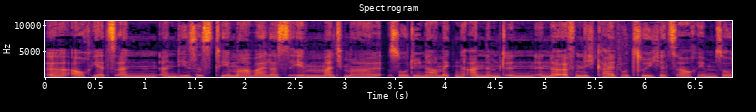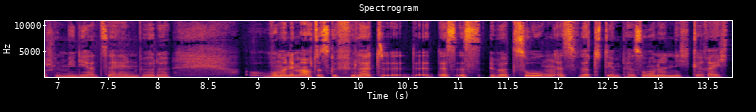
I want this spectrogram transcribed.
äh, auch jetzt an, an dieses Thema, weil das eben manchmal so Dynamiken annimmt in, in der Öffentlichkeit, wozu ich jetzt auch eben Social Media zählen würde wo man eben auch das Gefühl hat, es ist überzogen, es wird den Personen nicht gerecht,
